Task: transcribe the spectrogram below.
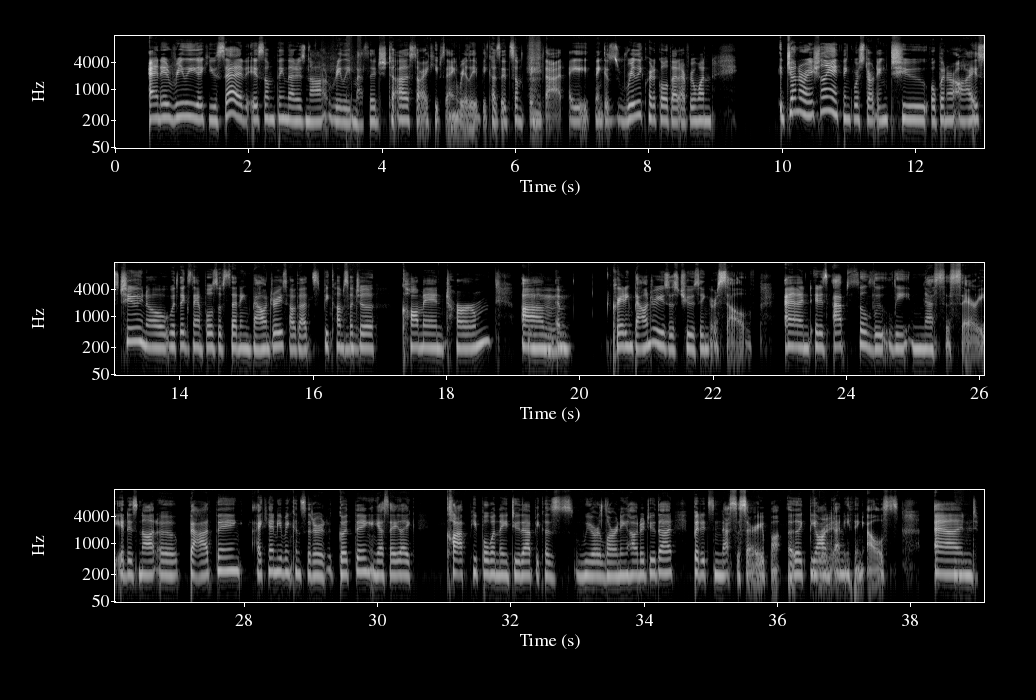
and it really, like you said, is something that is not really messaged to us. Sorry, I keep saying really because it's something that I think is really critical that everyone generationally i think we're starting to open our eyes to you know with examples of setting boundaries how that's become such a common term um Mhm. and creating boundaries is choosing yourself. And it is absolutely necessary. It is not a bad thing. I can't even consider it a good thing. And yes i like clap people when they do that because we are learning how to do that but it's necessary like beyond Right. anything else. Mm-hmm. And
